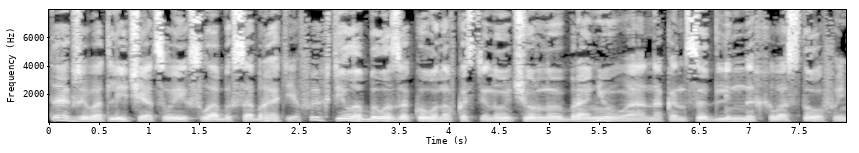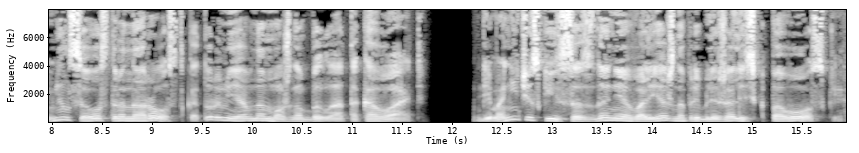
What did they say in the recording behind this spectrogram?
Также, в отличие от своих слабых собратьев, их тело было заковано в костяную черную броню, а на конце длинных хвостов имелся острый нарост, которым явно можно было атаковать. Демонические создания вальяжно приближались к повозке,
